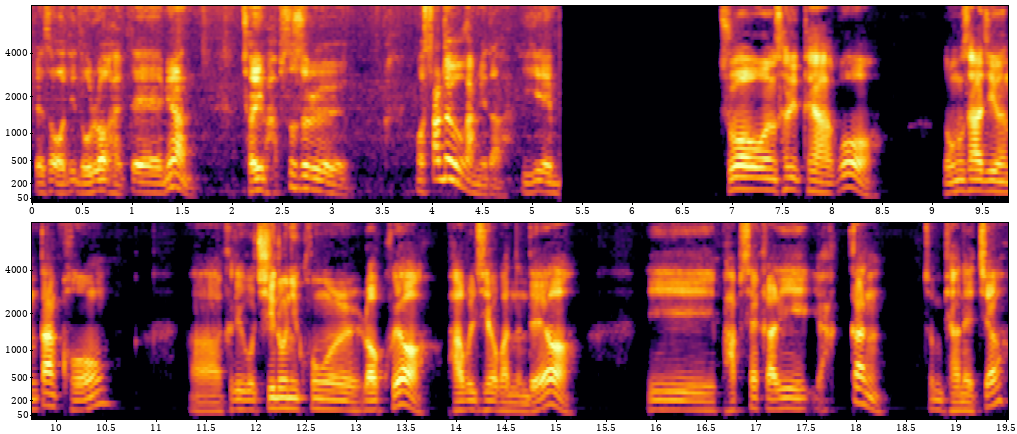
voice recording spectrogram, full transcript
그래서 어디 놀러 갈 때면 저희 밥솥을 뭐 싸들고 갑니다. 이게 주워온 서리태하고 농사지은 땅콩, 아, 그리고 진훈이 콩을 넣고요. 밥을 지어봤는데요. 이 밥 색깔이 약간 좀 변했죠?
